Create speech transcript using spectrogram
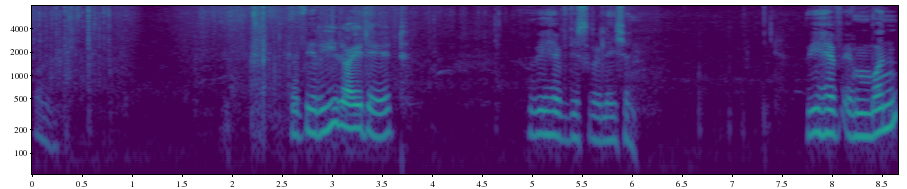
Sorry. if we rewrite it we have this relation we have m1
